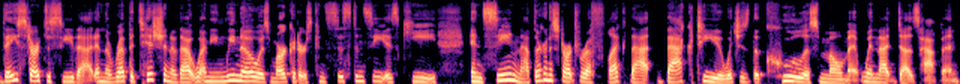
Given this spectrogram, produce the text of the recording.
they start to see that. And the repetition of that, I mean, we know as marketers, consistency is key. And seeing that, they're going to start to reflect that back to you, which is the coolest moment when that does happen.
